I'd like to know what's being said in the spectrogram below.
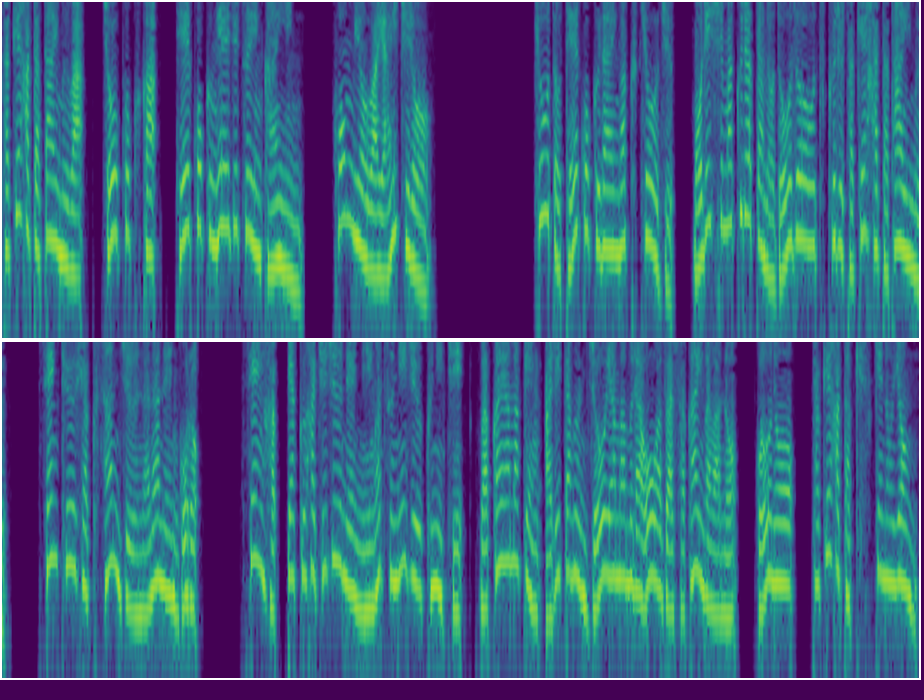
竹畑タイムは、彫刻家、帝国芸術院会員。本名は八一郎。京都帝国大学教授、森島倉田の銅像を作る竹畑タイム。1937年頃。1880年2月29日、和歌山県有田郡城山村大技境川の豪農、竹畑喜助の四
